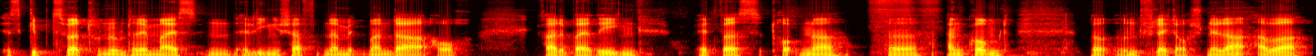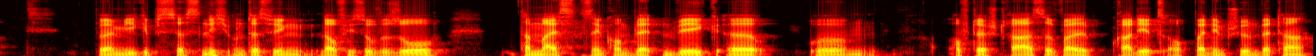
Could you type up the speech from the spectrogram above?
es gibt zwar Tunnel unter den meisten Liegenschaften, damit man da auch gerade bei Regen etwas trockener äh, ankommt äh, und vielleicht auch schneller, aber bei mir gibt es das nicht und deswegen laufe ich sowieso dann meistens den kompletten Weg äh, um, auf der Straße, weil gerade jetzt auch bei dem schönen Wetter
